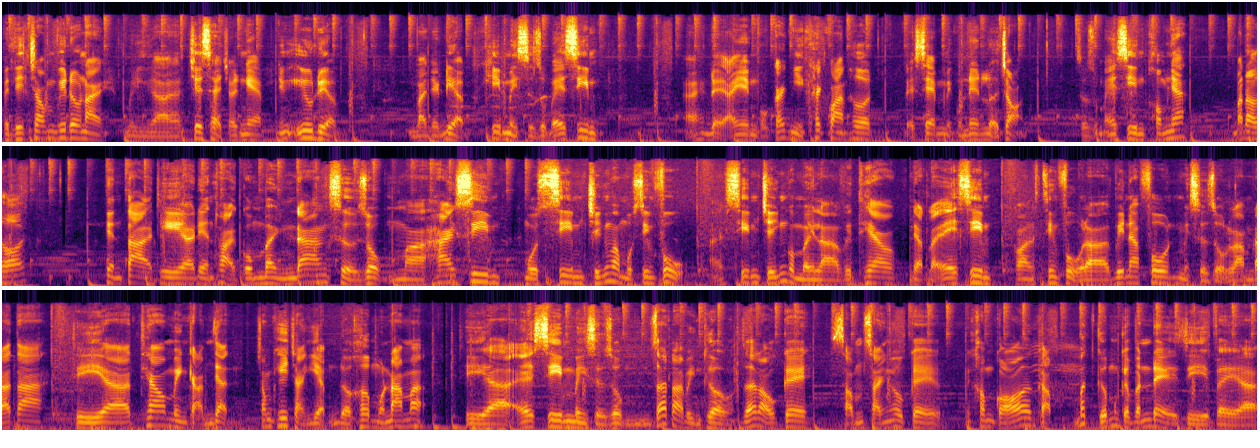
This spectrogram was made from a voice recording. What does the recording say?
Vậy thì trong video này mình uh, chia sẻ cho anh em những ưu điểm và nhược điểm khi mình sử dụng eSIM. Đấy, để anh em có cách nhìn khách quan hơn để xem mình có nên lựa chọn sử dụng eSIM không nhé. Bắt đầu thôi. Hiện tại thì à, điện thoại của mình đang sử dụng à, hai sim, một sim chính và một sim phụ. Đấy, sim chính của mình là Viettel, đặt là eSIM, còn sim phụ là Vinaphone mình sử dụng làm data. Thì à, theo mình cảm nhận trong khi trải nghiệm được hơn một năm á thì eSIM mình sử dụng rất là bình thường, rất là ok, sóng sánh ok, không có gặp bất cứ một cái vấn đề gì về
